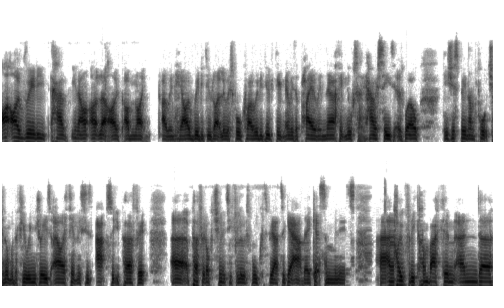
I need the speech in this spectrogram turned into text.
I, I, really have, you know, I, look, I, am like Owen here. I really do like Lewis Walker. I really do think there is a player in there. I think also Harris sees it as well. He's just been unfortunate with a few injuries. I think this is absolutely perfect uh, a perfect opportunity for Lewis Walker to be able to get out there, get some minutes, uh, and hopefully come back and and uh,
